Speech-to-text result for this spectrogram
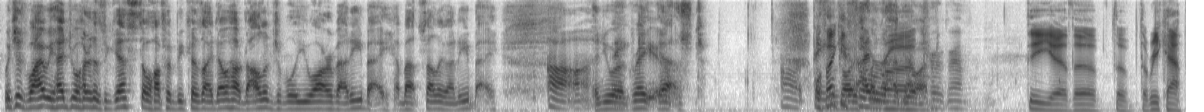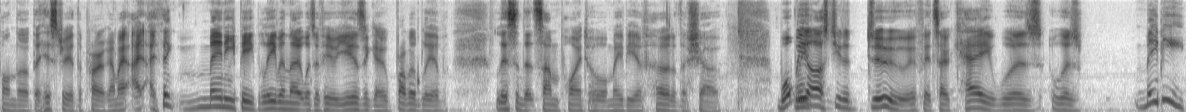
which is why we had you on as a guest so often because I know how knowledgeable you are about eBay, about selling on eBay, Aw, and you were a great you. guest. Oh, thank you I for, love uh, that program. The uh, the the the recap on the, the history of the program. I, I- think many people, even though it was a few years ago, probably have listened at some point or maybe have heard of the show. What we asked you to do, if it's okay, was was maybe.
